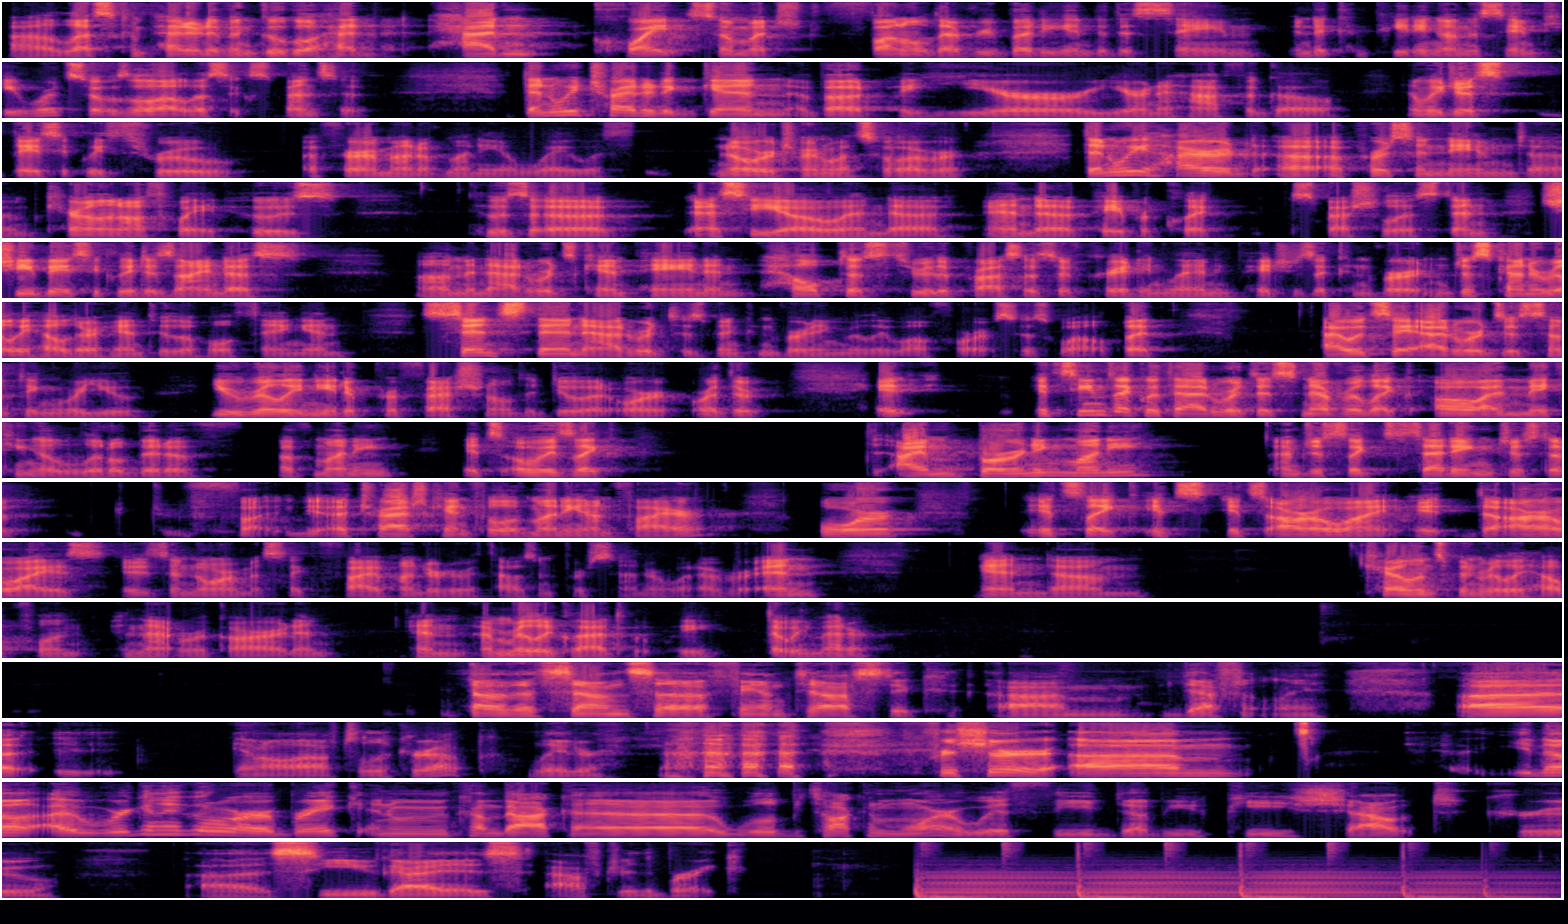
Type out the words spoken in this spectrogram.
uh, less competitive, and Google had hadn't quite so much funneled everybody into the same into competing on the same keywords, so it was a lot less expensive. Then we tried it again about a year or a year and a half ago, and we just basically threw a fair amount of money away with no return whatsoever. Then we hired a, a person named um, Carolyn Othwaite, who's who's a SEO and a and a pay per click specialist, and she basically designed us um, an AdWords campaign and helped us through the process of creating landing pages that convert and just kind of really held our hand through the whole thing. And since then, AdWords has been converting really well for us as well. But I would say AdWords is something where you you really need a professional to do it, or or the it it seems like with AdWords, it's never like oh I'm making a little bit of of money. It's always like I'm burning money. I'm just like setting just a a trash can full of money on fire, or it's like it's it's ROI. It, the ROI is is enormous, like five hundred or a thousand percent or whatever. And and um, Carolyn's been really helpful in, in that regard, and and I'm really glad that we that we met her. No, that sounds uh, fantastic. Um, definitely. Uh, and I'll have to look her up later for sure. Um, you know, I, we're going to go to our break, and when we come back, uh, we'll be talking more with the WP Shout crew. Uh, see you guys after the break.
